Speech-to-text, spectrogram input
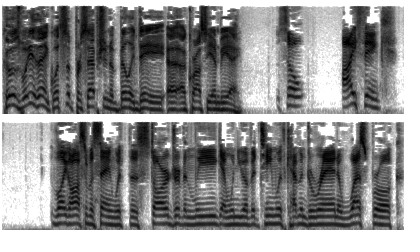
Kuz, what do you think? What's the perception of Billy D uh, across the NBA? So I think, like Austen was saying, with the star driven league and when you have a team with Kevin Durant and Westbrook,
